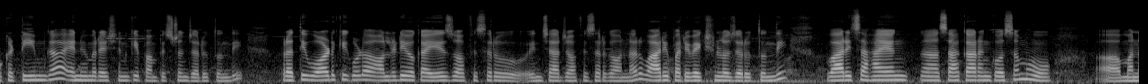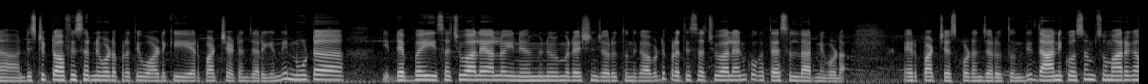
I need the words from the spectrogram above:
ఒక టీమ్గా ఎన్యూమరేషన్కి పంపించడం జరుగుతుంది. ప్రతి వార్డుకి కూడా ఆల్రెడీ ఒక ఐఏఎస్ ఆఫీసరు ఇన్ఛార్జ్ ఆఫీసర్గా ఉన్నారు. వారి పర్యవేక్షణలో జరుగుతుంది. వారి సహాయం సహకారం కోసము మన డిస్ట్రిక్ట్ ఆఫీసర్ని కూడా ప్రతి వార్డుకి ఏర్పాటు చేయడం జరిగింది. నూట డెబ్బై సచివాలయాల్లో ఈ ఎన్యూమరేషన్ జరుగుతుంది కాబట్టి ప్రతి సచివాలయానికి ఒక తహసీల్దార్ని కూడా ఏర్పాటు చేసుకోవడం జరుగుతుంది. దానికోసం సుమారుగా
